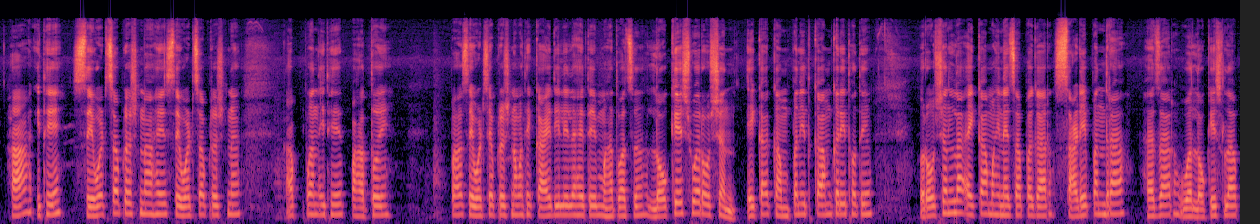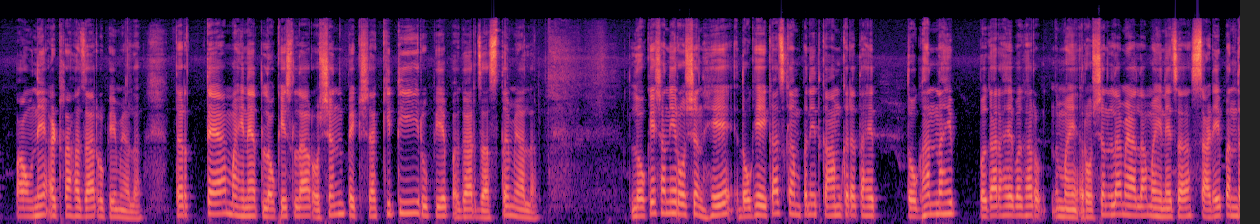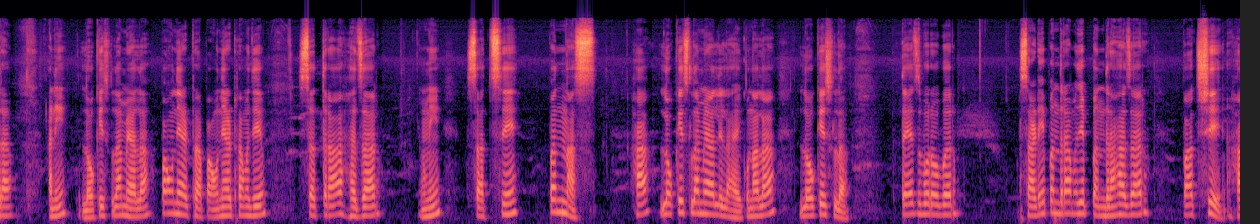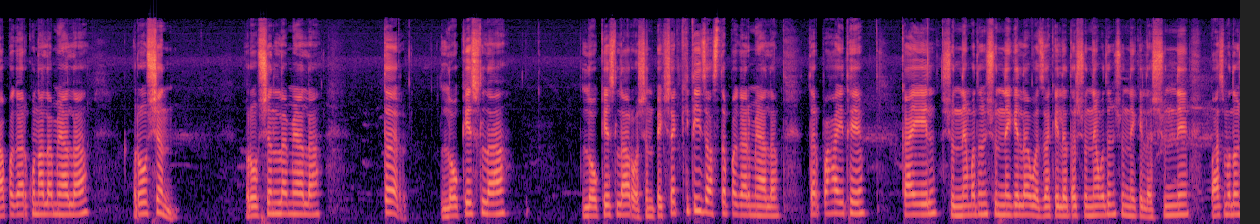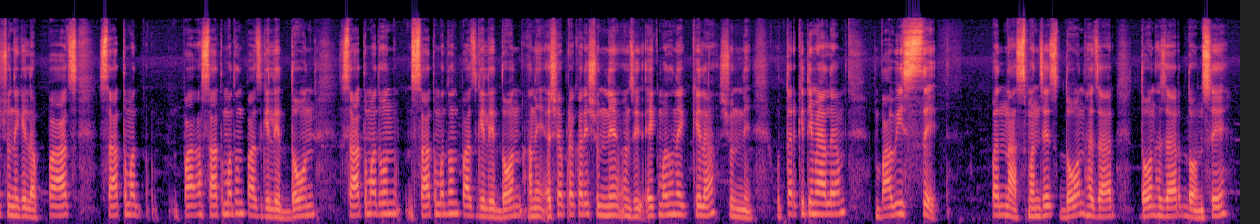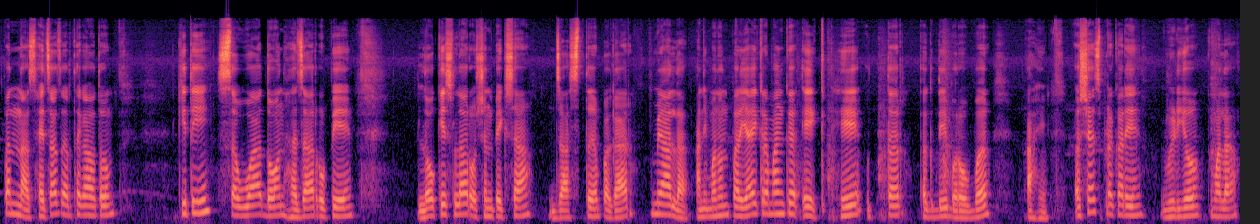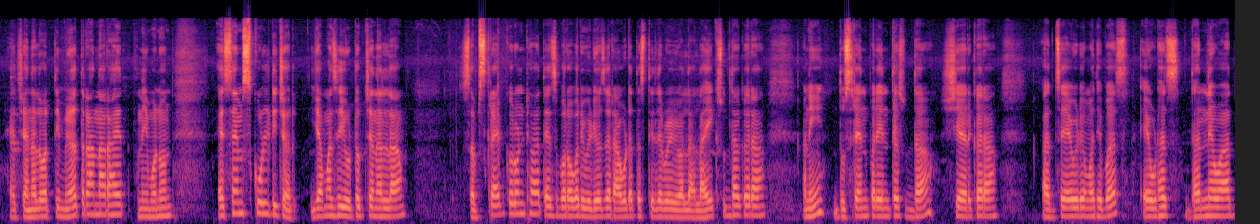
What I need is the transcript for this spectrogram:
हा इथे शेवटचा प्रश्न आहे. शेवटचा प्रश्न आपण इथे पाहतोय. पहा शेवटच्या प्रश्नामध्ये काय दिलेलं आहे ते महत्त्वाचं. लोकेश व रोशन एका कंपनीत काम करीत होते. रोशनला एका महिन्याचा पगार साडेपंधरा हजार व लोकेशला पावणे अठरा हजार रुपये मिळाला. तर त्या महिन्यात लोकेशला रोशनपेक्षा किती रुपये पगार जास्त मिळाला? लोकेश आणि रोशन हे दोघे एकाच कंपनीत काम करत आहेत. दोघांनाही पगार आहे बघा रो मै रोशनला मिळाला महिन्याचा साडेपंधरा आणि लोकेशला मिळाला पावणे अठरा. पावणे अठरा म्हणजे सतरा हजार आणि सातशे पन्नास हा लोकेशला मिळालेला आहे. कुणाला? लोकेशला. त्याचबरोबर साडेपंधरा म्हणजे पंधरा हजार पाचशे हा पगार कुणाला मिळाला? रोशन. रोशनला मिळाला. तर लोकेशला लोकेशला रोशनपेक्षा किती जास्त पगार मिळाला? तर पहा इथे काय येईल? शून्यामधून शून्य केलं वजा केलं तर शून्यामधून शून्य केलं. शून्य पाचमधून शून्य केलं पाच सातमध पा सातमधून पाच गेले दोन सातमधून सातमधून पाच गेले दोन आणि अशा प्रकारे शून्य म्हणजे एकमधून एक केलं शून्य. उत्तर किती मिळालं? बावीसशे पन्नास म्हणजेच दोन हजार दोन हजार दोनशे पन्नास. ह्याचाच अर्थ काय होतो? किती? सव्वा दोन हजार रुपये. लोकेशला रोशनपेक्षा जास्त पगार मिळाला आणि म्हणून पर्याय क्रमांक एक हे उत्तर अगदी बरोबर आहे. अशाच प्रकारे व्हिडिओ तुम्हाला ह्या चॅनलवरती मिळत राहणार आहेत आणि म्हणून एस एम स्कूल टीचर या माझ्या यूट्यूब चॅनलला सबस्क्राईब करून ठेवा. त्याचबरोबर व्हिडिओ जर आवडत असतील तर व्हिडिओला लाईकसुद्धा करा आणि दुसऱ्यांपर्यंतसुद्धा शेअर करा. आजच्या या व्हिडिओमध्ये बस. एवढंच. धन्यवाद.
